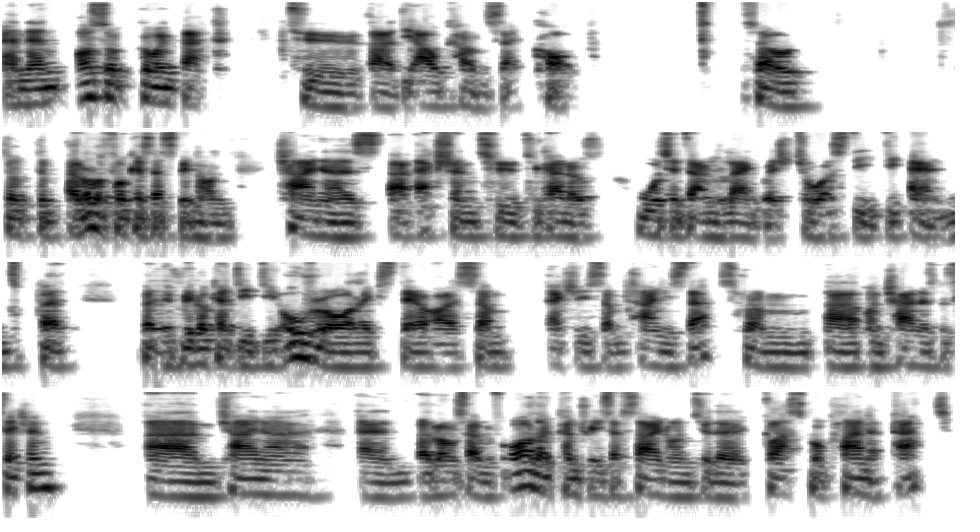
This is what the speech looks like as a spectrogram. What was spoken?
And then also going back to uh, the outcomes at COP. So, so the, a lot of focus has been on China's uh, action to to kind of water down the language towards the the end. But but if we look at the, the overall, like there are some actually some tiny steps from uh, on China's position. Um, China and alongside with other countries have signed on to the Glasgow Climate Pact,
